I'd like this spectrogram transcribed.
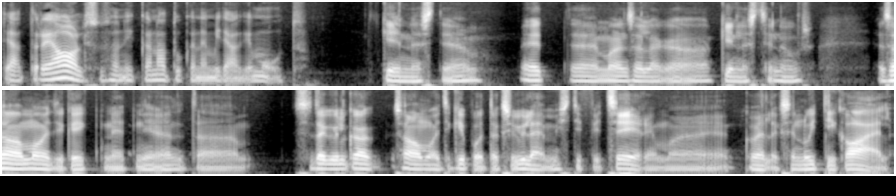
tead, reaalsus on ikka natukene midagi muud. kindlasti, jah et äh, ma olen sellega kindlasti nõus. ja samamoodi kõik need nii-öelda, seda küll ka samamoodi kiputakse üle müstifitseerima, kui öeldakse nutikael,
